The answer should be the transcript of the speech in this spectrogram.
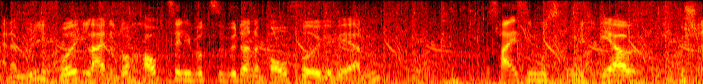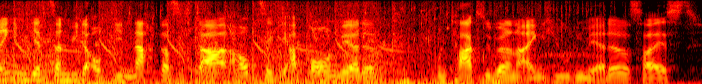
Ja, dann würde die Folge leider doch hauptsächlich wird sie wieder eine Baufolge werden. Das heißt, ich muss mich eher, ich beschränke mich jetzt dann wieder auf die Nacht, dass ich da hauptsächlich abbauen werde und tagsüber dann eigentlich looten werde. Das heißt,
